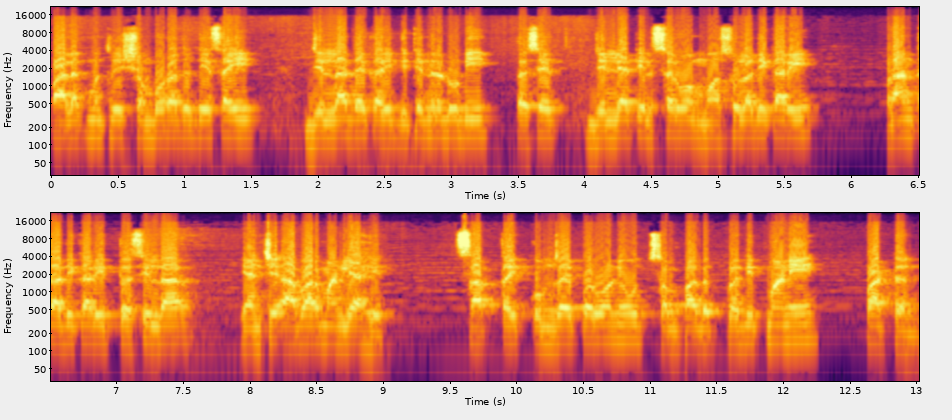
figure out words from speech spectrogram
पालकमंत्री शंभूराज देसाई जिल्हाधिकारी जितेंद्र डोडी तसेच जिल्ह्यातील सर्व महसूल अधिकारी प्रांताधिकारी तहसीलदार यांचे आभार मानले आहेत. साप्ताहिक कुमजाई पर्व न्यूज संपादक प्रदीप माने पाटण.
